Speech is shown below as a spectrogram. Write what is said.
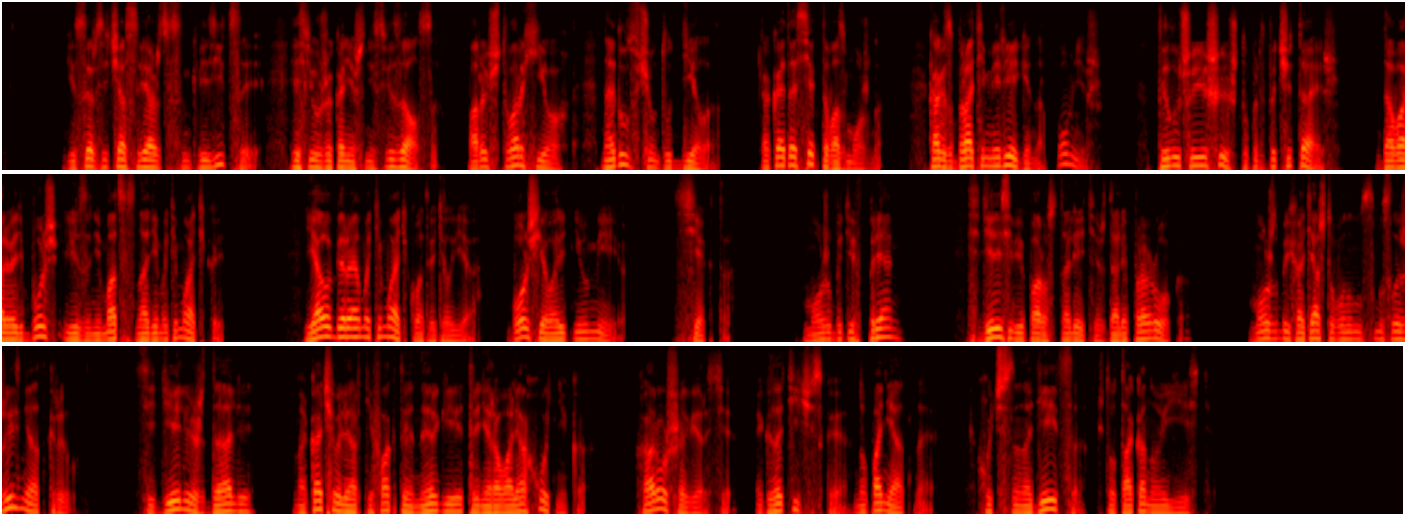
Гессер сейчас свяжется с Инквизицией, если уже, конечно, не связался. Порыщут в архивах, найдут в чем тут дело. Какая-то секта, возможно. Как с братьями Регина, помнишь? Ты лучше решишь, что предпочитаешь. Доваривать борщ или заниматься с Надей математикой. Я выбираю математику, ответил я. Борщ я варить не умею. Секта. Может быть и впрямь? Сидели себе пару столетий, ждали пророка. Может быть хотят, чтобы он смысл жизни открыл? Сидели, ждали, накачивали артефакты энергии, тренировали охотника. Хорошая версия, экзотическая, но понятная. Хочется надеяться, что так оно и есть.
